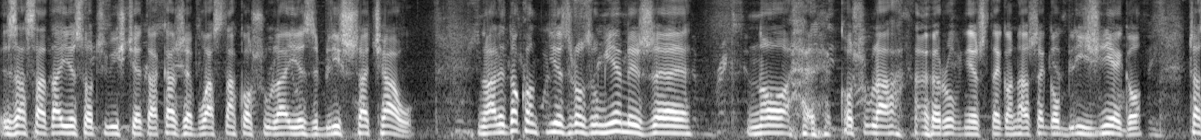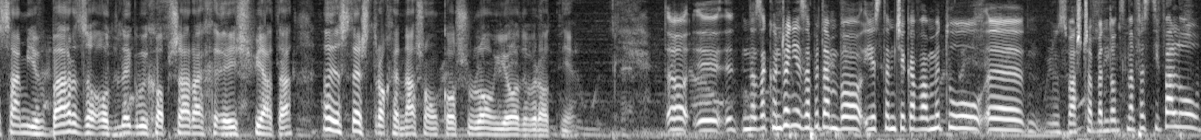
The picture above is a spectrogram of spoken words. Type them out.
zasada jest oczywiście taka, że własna koszula jest bliższa ciału. No ale dokąd nie zrozumiemy, że no, koszula również tego naszego bliźniego, czasami w bardzo odległych obszarach e, świata, no jest też trochę naszą koszulą i odwrotnie. To y, na zakończenie zapytam, bo jestem ciekawa, my tu, y, zwłaszcza będąc na festiwalu,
